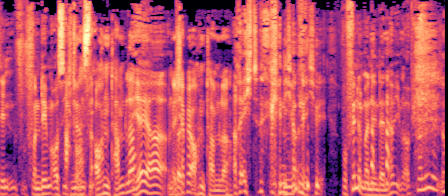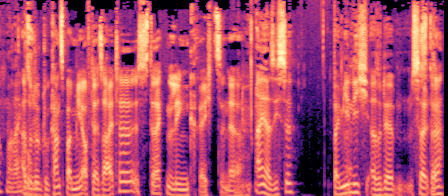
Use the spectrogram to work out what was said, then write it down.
den, von dem aus ich Ach, du hast auch einen Tumblr? Ja, ja. Ich habe ja auch einen Tumblr. Ach echt? Kenne ich auch nicht. Wo findet man den denn? Hab ich, hab ich noch nie noch mal reingucken. Also du, du kannst bei mir auf der Seite ist direkt ein Link rechts in der ah ja, siehst du? Bei mir nicht. Also der ist halt. da.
